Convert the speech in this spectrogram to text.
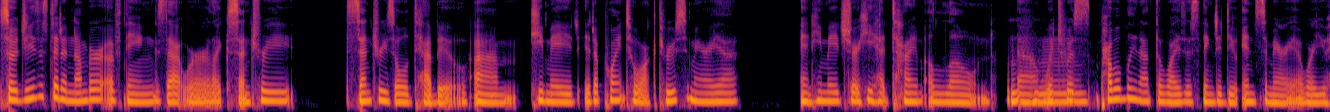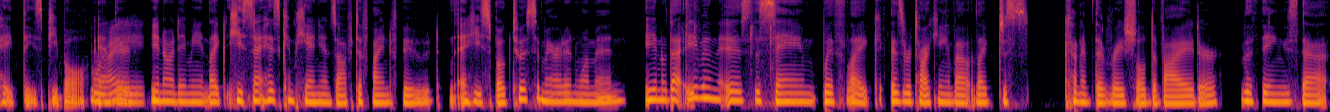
So Jesus did a number of things that were like century centuries old taboo. Um, he made it a point to walk through Samaria and he made sure he had time alone, uh, which was probably not the wisest thing to do in Samaria where you hate these people. And Right. you know what I mean? Like he sent his companions off to find food and he spoke to a Samaritan woman. You know, that even is the same with like, as we're talking about, like just kind of the racial divide or the things that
